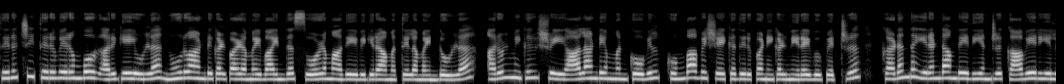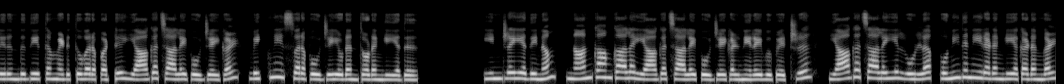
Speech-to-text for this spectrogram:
திருச்சி திருவெரும்பூர் அருகேயுள்ள நூறு ஆண்டுகள் பழமை வாய்ந்த சோழமாதேவி கிராமத்தில் அமைந்துள்ள அருள்மிகு ஸ்ரீ ஆலாண்டியம்மன் கோவில் கும்பாபிஷேக திருப்பணிகள் நிறைவு பெற்று கடந்த இரண்டாம் தேதியன்று காவேரியிலிருந்து தீர்த்தம் எடுத்து வரப்பட்டு யாகசாலை பூஜைகள் விக்னேஸ்வர பூஜையுடன் தொடங்கியது. இன்றைய தினம் நான்காம் கால யாகசாலை பூஜைகள் நிறைவு பெற்று யாகசாலையில் உள்ள புனித நீரடங்கிய கடங்கள்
